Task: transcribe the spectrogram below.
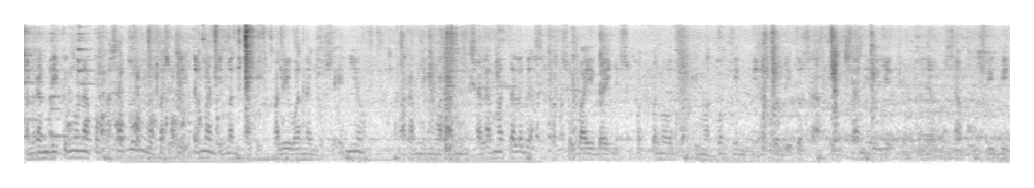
hanggang dito muna ako kasabong bukas ulit naman topic paliwanag ko sa inyo. Maraming maraming salamat talaga sa pagsubaybay niyo sa pagpanood. Content ni ako dito sa aking channel YouTube Kalyaw Kasabong TV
